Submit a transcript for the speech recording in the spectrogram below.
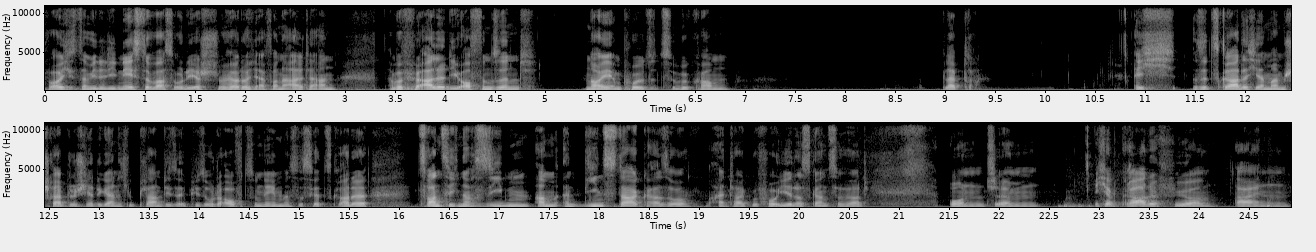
Für euch ist dann wieder die nächste was oder ihr hört euch einfach eine alte an. Aber für alle, die offen sind, neue Impulse zu bekommen, bleibt dran. Ich sitze gerade hier an meinem Schreibtisch. Ich hatte gar nicht geplant, diese Episode aufzunehmen. Es ist jetzt gerade 20 nach 7 am Dienstag, also ein Tag bevor ihr das Ganze hört. Und ähm, ich habe gerade für ein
